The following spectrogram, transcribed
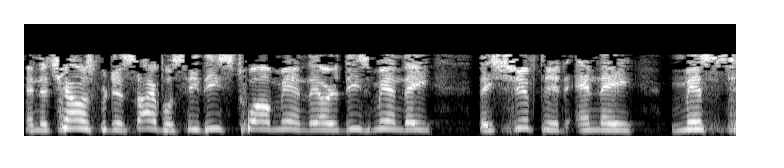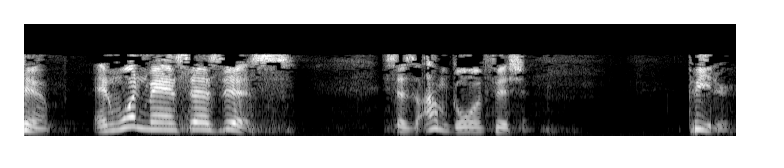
and the challenge for disciples, see these 12 men, they are, these men, they, they shifted and they missed Him. And one man says this. He says, I'm going fishing. Peter.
